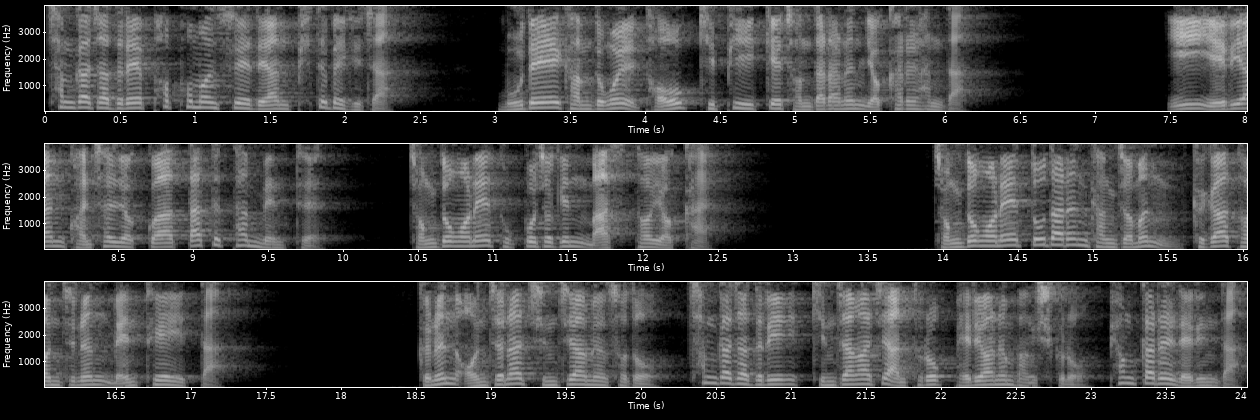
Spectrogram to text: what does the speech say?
참가자들의 퍼포먼스에 대한 피드백이자 무대의 감동을 더욱 깊이 있게 전달하는 역할을 한다. 이 예리한 관찰력과 따뜻한 멘트, 정동원의 독보적인 마스터 역할. 정동원의 또 다른 강점은 그가 던지는 멘트에 있다. 그는 언제나 진지하면서도 참가자들이 긴장하지 않도록 배려하는 방식으로 평가를 내린다.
